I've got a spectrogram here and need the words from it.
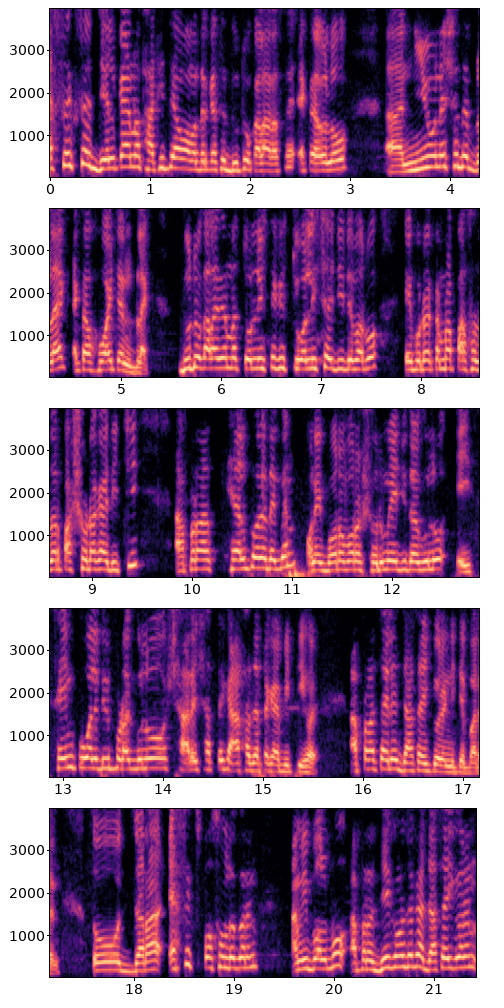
এসএক্স এর জেল কায়নো থার্টিতেও আমাদের কাছে দুটো কালার আছে। একটা হলো নিয়নের সাথে ব্ল্যাক একটা হোয়াইট অ্যান্ড ব্ল্যাক দুটো কালারে আমরা চল্লিশ থেকে চুয়াল্লিশ সাইজ দিতে পারব। এই প্রোডাক্ট আমরা পাঁচ হাজার পাঁচশো টাকায় দিচ্ছি। আপনারা খেয়াল করে দেখবেন, অনেক বড় বড় শোরুমে এই জুতাগুলো, এই সেম কোয়ালিটির প্রোডাক্টগুলো সাড়ে সাত থেকে আট হাজার টাকা বিক্রি হয়। আপনারা চাইলে যাচাই করে নিতে পারেন। তো যারা এসএক্স পছন্দ করেন আমি বলব, আপনারা যে কোনো জায়গায় যাচাই করেন,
